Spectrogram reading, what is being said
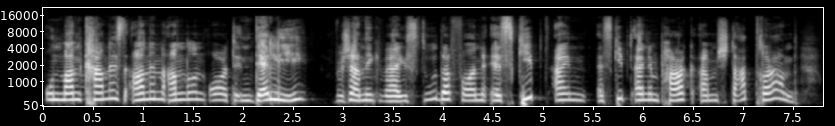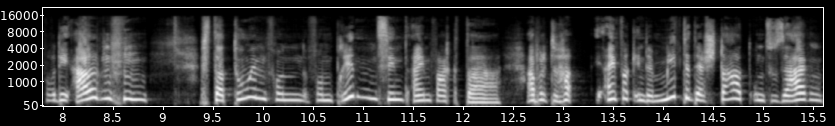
Und man kann es an einem anderen Ort in Delhi, wahrscheinlich weißt du davon, es gibt, ein, es gibt einen Park am Stadtrand, wo die alten Statuen von, von Briten sind einfach da. Aber da, einfach in der Mitte der Stadt und zu sagen,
